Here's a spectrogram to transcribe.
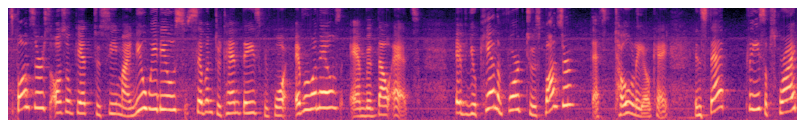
Sponsors also get to see my new videos 7 to 10 days before everyone else and without ads. If you can't afford to sponsor, that's totally okay. Instead, please subscribe,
